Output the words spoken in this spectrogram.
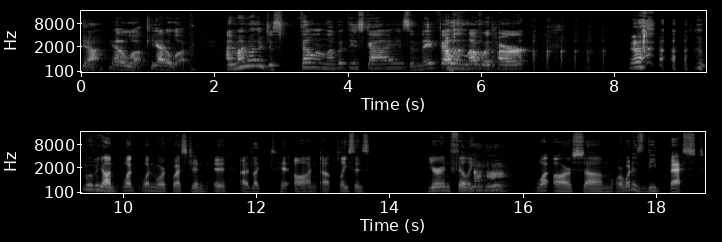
Yeah, he had a look. He had a look, and my mother just fell in love with these guys, and they fell in love with her. Moving on. One one more question. If I'd like to hit on uh, places. You're in Philly. hmm What are some, or what is the best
